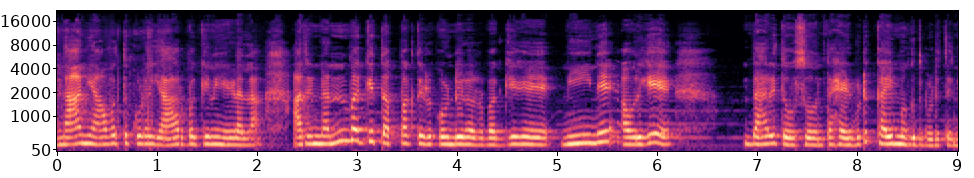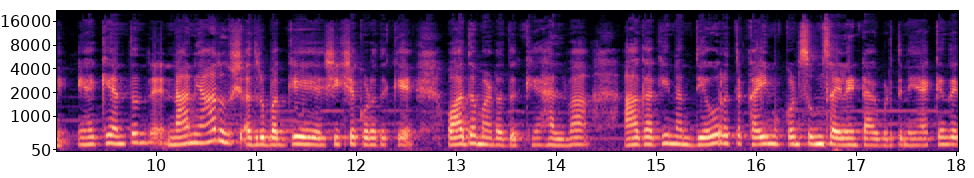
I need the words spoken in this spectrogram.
ನಾನು ಯಾವತ್ತೂ ಕೂಡ ಯಾರ ಬಗ್ಗೆನೇ ಹೇಳಲ್ಲ. ಆದರೆ ನನ್ನ ಬಗ್ಗೆ ತಪ್ಪಾಗಿ ತಿಳ್ಕೊಂಡಿರೋರ ಬಗ್ಗೆ ನೀನೇ ಅವರಿಗೆ ದಾರಿ ತೋರಿಸು ಅಂತ ಹೇಳ್ಬಿಟ್ಟು ಕೈ ಮುಗಿದು ಬಿಡ್ತೀನಿ ಯಾಕೆ ಅಂತಂದರೆ ನಾನು ಯಾರು ಅದ್ರ ಬಗ್ಗೆ ಶಿಕ್ಷೆ ಕೊಡೋದಕ್ಕೆ, ವಾದ ಮಾಡೋದಕ್ಕೆ ಅಲ್ವಾ? ಹಾಗಾಗಿ ನಾನು ದೇವ್ರ ಹತ್ರ ಕೈ ಮುಕ್ಕೊಂಡು ಸುಮ್ಮ ಸೈಲೆಂಟ್ ಆಗಿಬಿಡ್ತೀನಿ. ಯಾಕೆಂದರೆ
